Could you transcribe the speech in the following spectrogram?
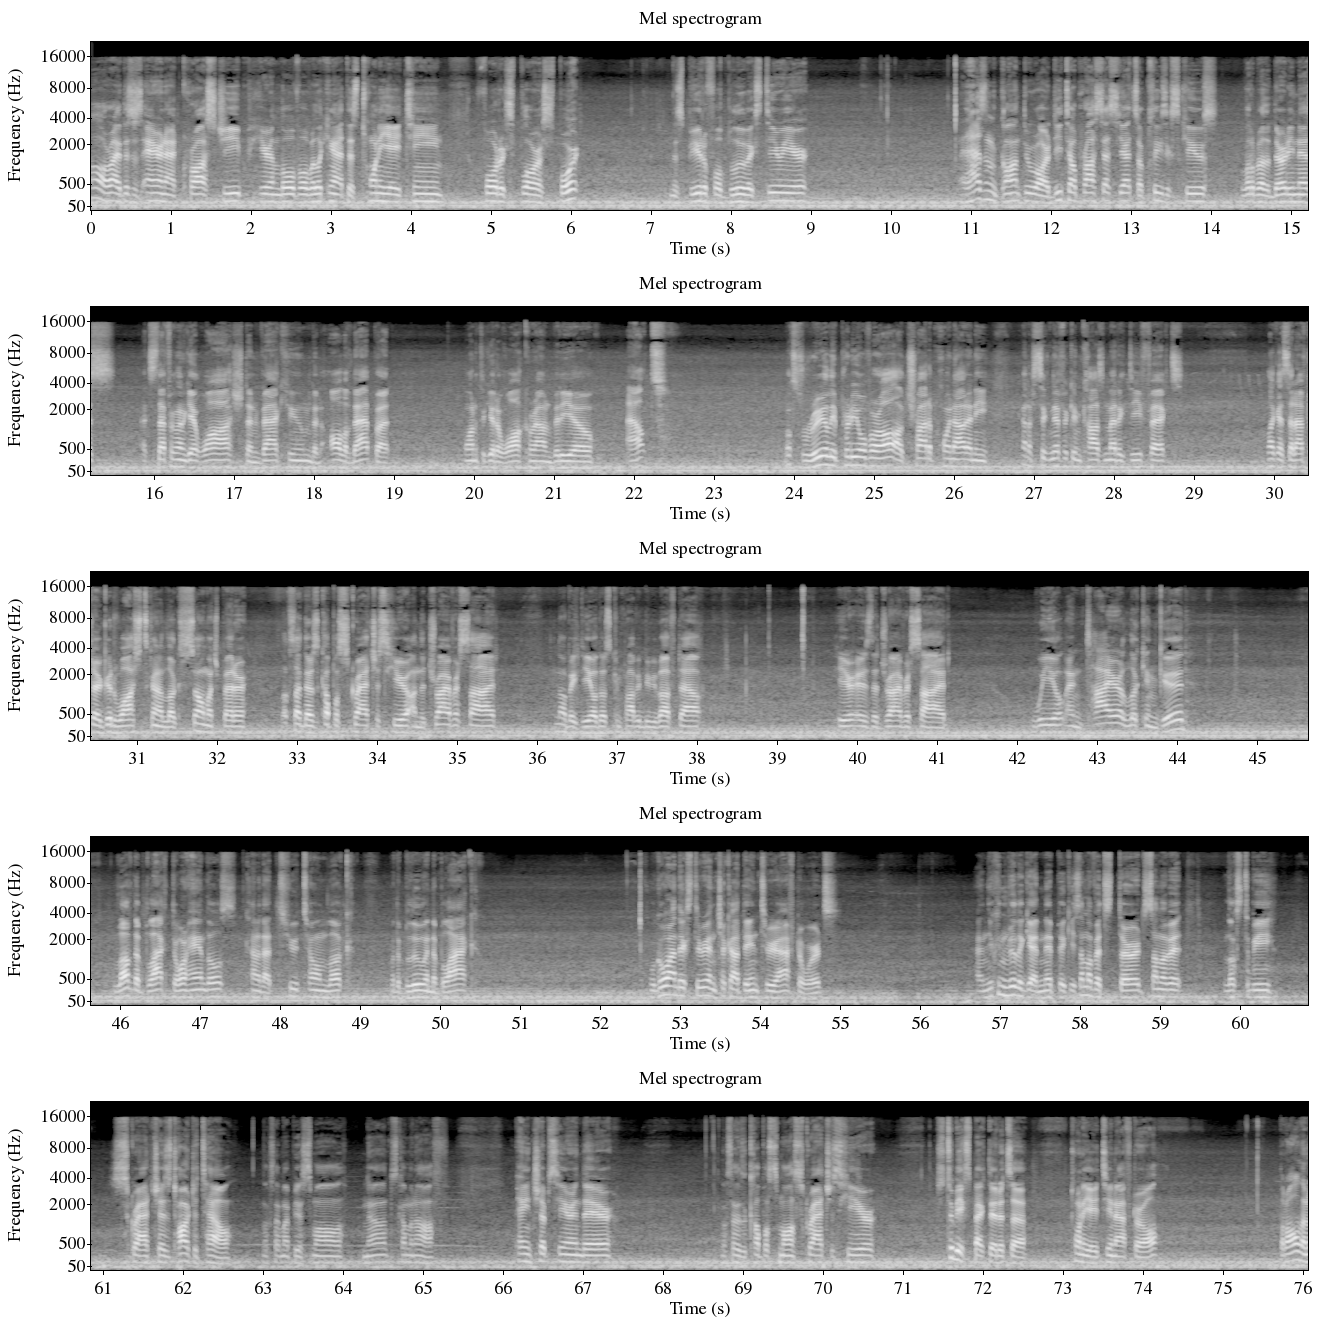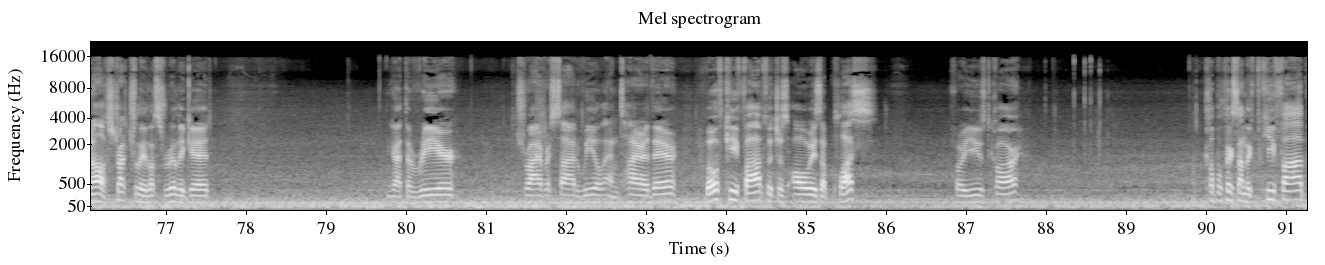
All right, this is Aaron at Cross Jeep here in Louisville. We're looking at this 2018 Ford Explorer Sport. This beautiful blue exterior. It hasn't gone through our detail process yet, so please excuse a little bit of the dirtiness. It's definitely gonna get washed and vacuumed and all of that, but wanted to get a walk around video out. Looks really pretty overall. I'll try to point out any kind of significant cosmetic defects. Like I said, after a good wash, it's gonna look so much better. Looks like there's a couple scratches here on the driver's side. No big deal, those can probably be buffed out. Here is the driver's side wheel and tire looking good. Love the black door handles, kind of that two-tone look with the blue and the black. We'll go around the exterior and check out the interior afterwards. And you can really get nitpicky. Some of it's dirt, some of it looks to be scratches. It's hard to tell. Looks like might be a small, no, it's coming off. Paint chips here and there. Looks like there's a couple small scratches here. It's to be expected. It's a 2018 after all. But all in all, structurally looks really good. You got the rear driver side wheel and tire there. Both key fobs, which is always a plus for a used car. Couple clicks on the key fob.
